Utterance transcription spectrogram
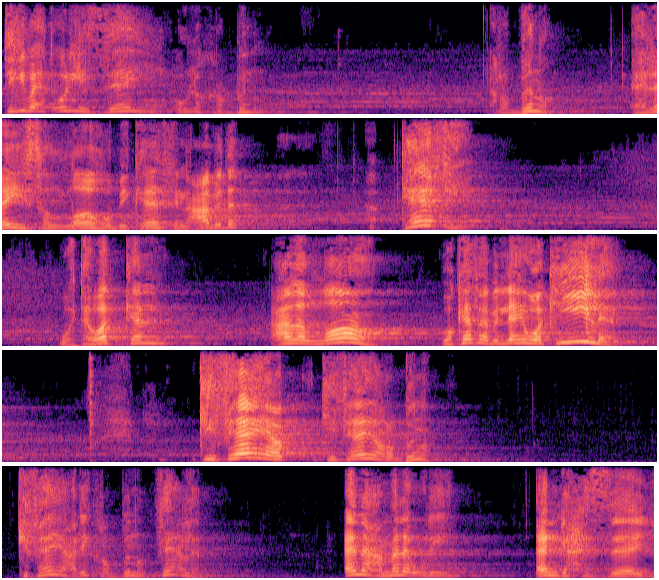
تيجي بقى تقول لي إزاي؟ أقول لك ربنا. ربنا. أليس الله بكاف عبده؟ كافي. وتوكل على الله وكفى بالله وكيلا. كفاية كفاية ربنا. كفاية عليك ربنا فعلا. أنا عمال أقول إيه؟ أنجح إزاي؟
